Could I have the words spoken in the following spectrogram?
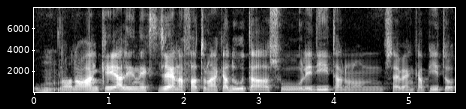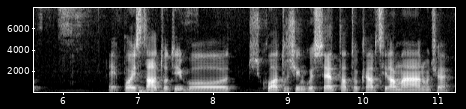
No, no, anche alle Next Gen ha fatto una caduta sulle dita, non si è ben capito. E poi è stato tipo 4-5-7 a toccarsi la mano, cioè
